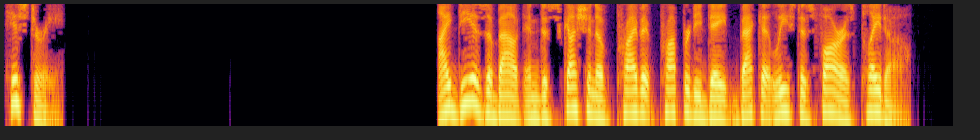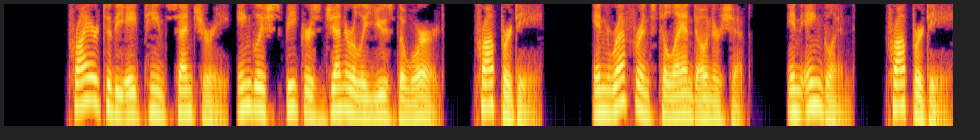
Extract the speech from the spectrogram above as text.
History Ideas about and discussion of private property date back at least as far as Plato. Prior to the 18th century, English speakers generally used the word «property» in reference to land ownership. In England, «property»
